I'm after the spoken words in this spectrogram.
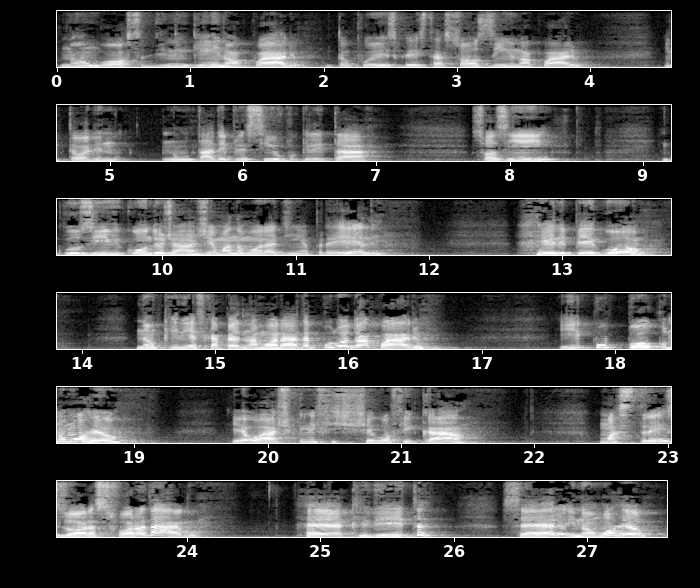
não gosta de ninguém no aquário, então por isso que ele está sozinho no aquário. Então ele não está depressivo porque ele está sozinho aí. Inclusive, quando eu já arranjei uma namoradinha para ele, ele pegou, não queria ficar perto da namorada, pulou do aquário. E por pouco não morreu. Eu acho que ele chegou a ficar umas três horas fora da água. É, acredita? Sério, e não morreu.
